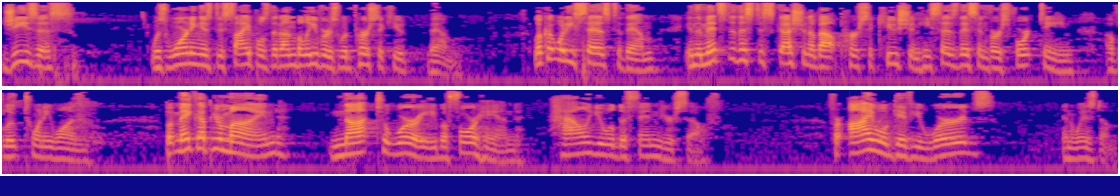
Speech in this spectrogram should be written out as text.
Jesus was warning his disciples that unbelievers would persecute them. Look at what he says to them. In the midst of this discussion about persecution, he says this in verse 14 of Luke 21. But make up your mind not to worry beforehand how you will defend yourself. For I will give you words and wisdom.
